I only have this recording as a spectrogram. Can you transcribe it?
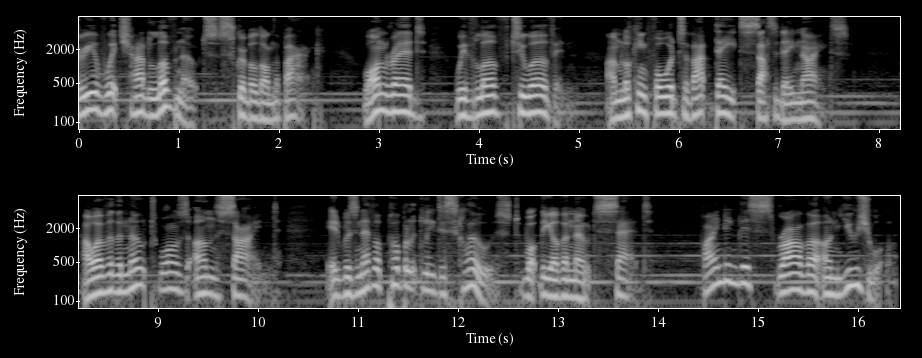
three of which had love notes scribbled on the back. One read, With love to Irvin. I'm looking forward to that date Saturday night. However, the note was unsigned. It was never publicly disclosed what the other notes said. Finding this rather unusual,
